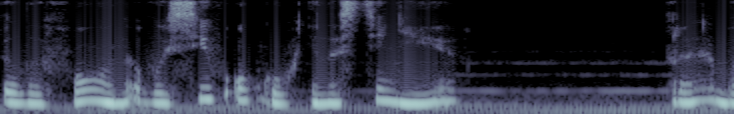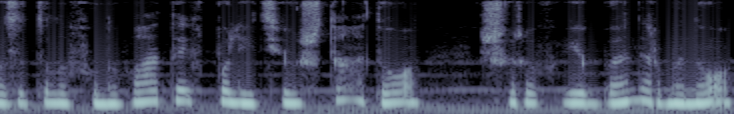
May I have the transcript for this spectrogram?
Телефон висів у кухні на стіні. Треба зателефонувати в поліцію штату, шерифові Беннермену,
